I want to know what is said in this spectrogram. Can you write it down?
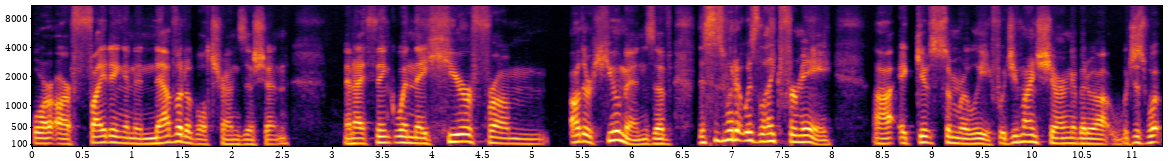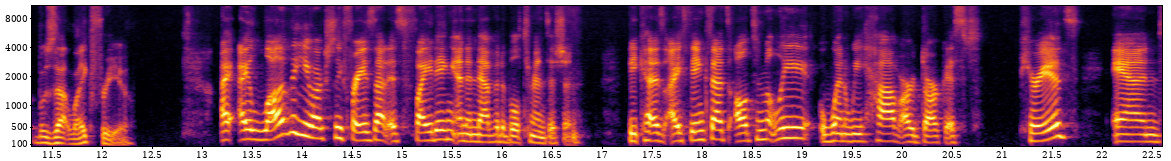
or are fighting an inevitable transition. And I think when they hear from other humans of this is what it was like for me, uh, it gives some relief. Would you mind sharing a bit about which is what was that like for you? I, I love that you actually phrase that as fighting an inevitable transition because I think that's ultimately when we have our darkest periods and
